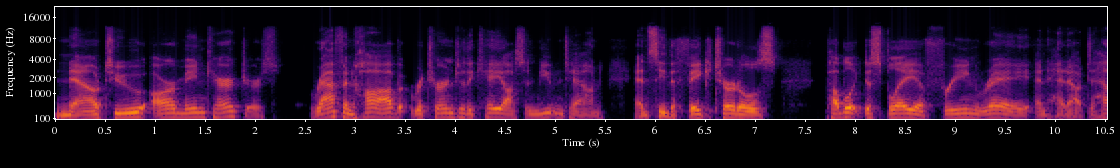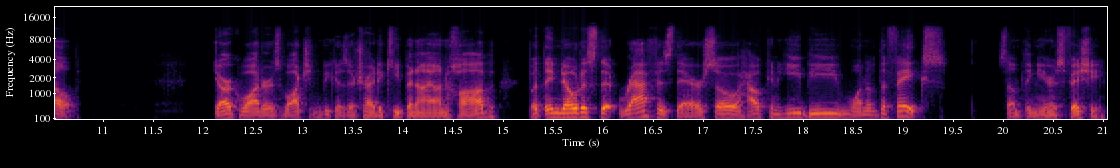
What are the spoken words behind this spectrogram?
Now to our main characters. Raph and Hob return to the chaos in Mutant Town and see the fake turtles' public display of freeing Ray and head out to help. Darkwater is watching because they're trying to keep an eye on Hob, but they notice that Raph is there, so how can he be one of the fakes? Something here is fishy.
